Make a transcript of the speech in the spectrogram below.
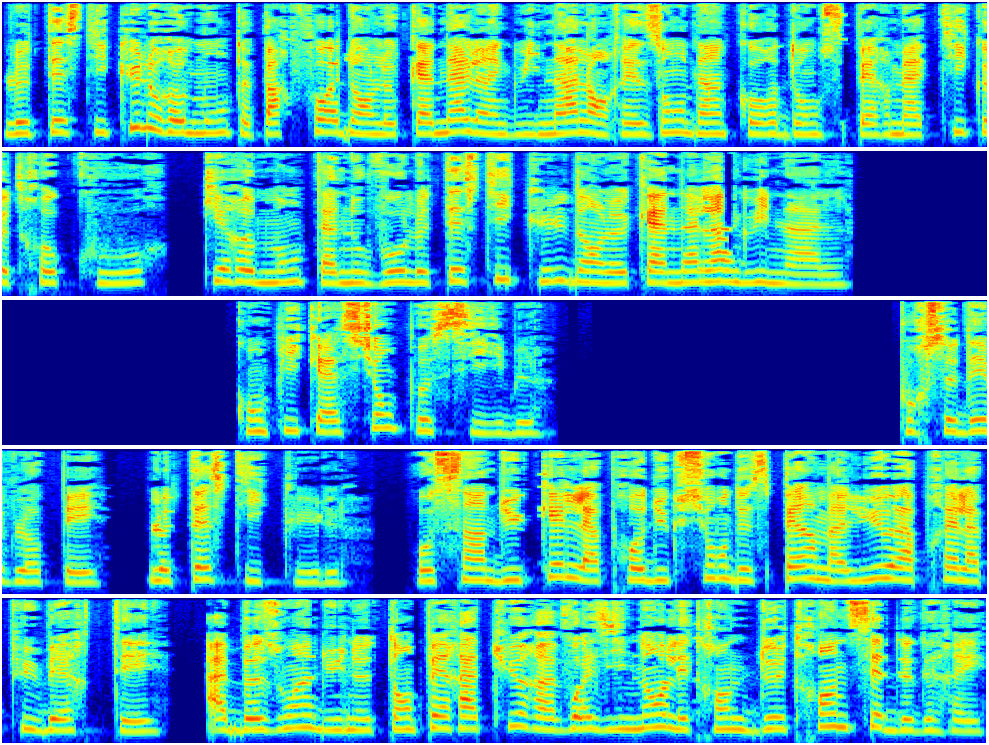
le testicule remonte parfois dans le canal inguinal en raison d'un cordon spermatique trop court, qui remonte à nouveau le testicule dans le canal inguinal. Complications possibles. Pour se développer, le testicule, au sein duquel la production de sperme a lieu après la puberté, a besoin d'une température avoisinant les 32-37 degrés.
